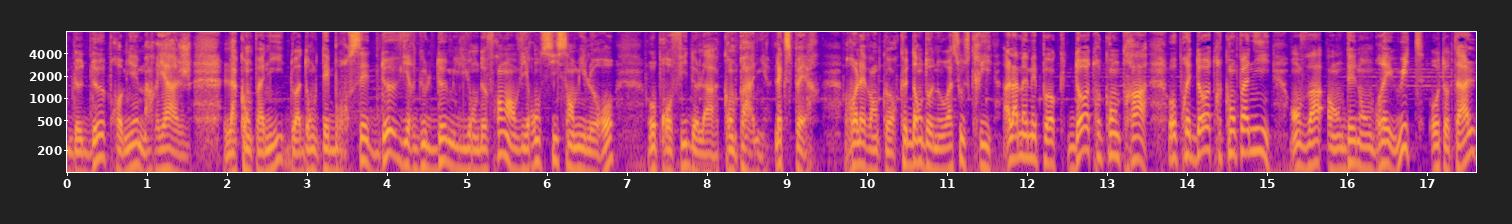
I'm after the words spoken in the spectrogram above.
de deux premiers mariages. La compagnie doit donc débourser 2,2 millions de francs, environ 600 000 euros, au profit de la compagne. L'expert relève encore que Dandono a souscrit à la même époque d'autres contrats auprès d'autres compagnies. On va en dénombrer 8 au total.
